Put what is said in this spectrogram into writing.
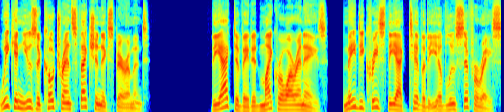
We can use a cotransfection experiment. The activated microRNAs may decrease the activity of luciferase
